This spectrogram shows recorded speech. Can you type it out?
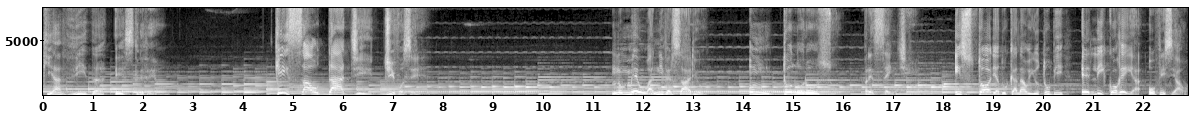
que a vida escreveu. Que saudade de você! No meu aniversário, um doloroso presente. História do canal YouTube Eli Correia Oficial.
